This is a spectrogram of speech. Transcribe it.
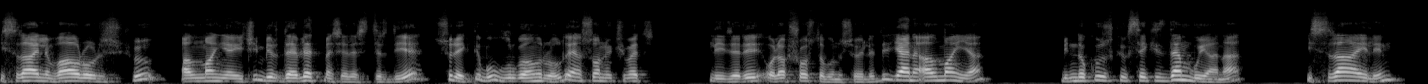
İsrail'in varoluşu Almanya için bir devlet meselesidir diye sürekli bu vurgulanır oldu. En son hükümet lideri Olaf Scholz da bunu söyledi. Yani Almanya 1948'den bu yana İsrail'in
